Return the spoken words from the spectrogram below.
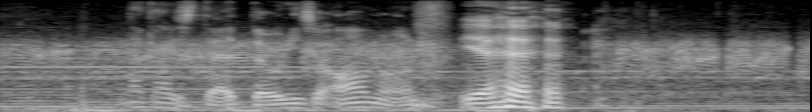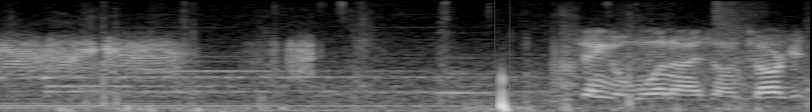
that guy's dead though, and he's got armor on. Yeah. Tango 1 eyes on target.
